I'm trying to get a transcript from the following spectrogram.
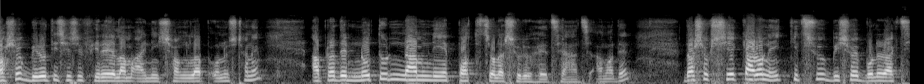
দর্শক, বিরতি শেষে ফিরে এলাম আইনি সংলাপ অনুষ্ঠানে। আপনাদের নতুন নাম নিয়ে পথ চলা শুরু হয়েছে আজ আমাদের। দর্শক, সে কারণে কিছু বিষয় বলে রাখছি।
